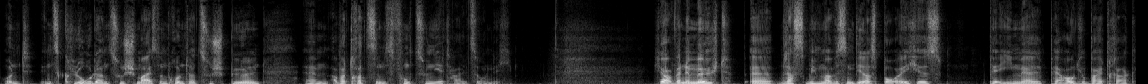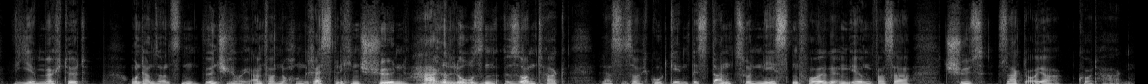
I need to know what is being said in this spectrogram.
und ins Klo dann zu schmeißen und runterzuspülen. Ähm, aber trotzdem, es funktioniert halt so nicht. Ja, wenn ihr mögt, äh, lasst mich mal wissen, wie das bei euch ist per E-Mail, per Audiobeitrag, wie ihr möchtet. Und ansonsten wünsche ich euch einfach noch einen restlichen, schönen, haarlosen Sonntag. Lasst es euch gut gehen. Bis dann zur nächsten Folge im Irgendwasser. Tschüss, sagt euer Kurt Hagen.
